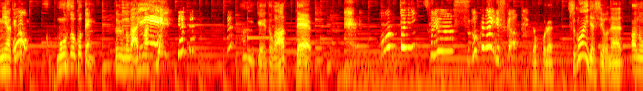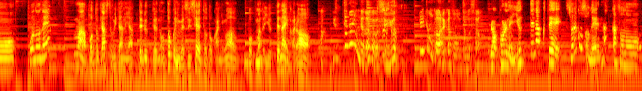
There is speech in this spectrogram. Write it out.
三宅か妄想古典というのがあります、えアンケートがあって。ー本当に？それはすごくないですか？いやこれすごいですよね。あのこのねまあポッドキャストみたいなのやってるっていうのを特に別に生徒とかには僕まだ言ってないから。あ言ってないんだ。なんか私言ってたんかあれかと思ってました。いやこれね言ってなくてそれこそねなんかその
